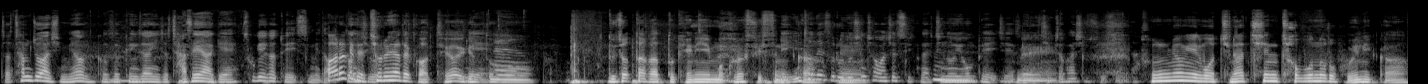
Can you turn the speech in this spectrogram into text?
저 참조하시면 거기서 굉장히 이제 자세하게 소개가 돼 있습니다. 빠르게 대처를 해야 될 것 같아요. 이게 예. 또 뭐 늦었다가 또 괜히 뭐 그럴 수 예, 있으니까. 인터넷으로도 네. 신청하실 수 있나요? 진호위 홈페이지에서 네. 직접 하실 수 있습니다. 분명히 뭐 지나친 처분으로 보이니까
